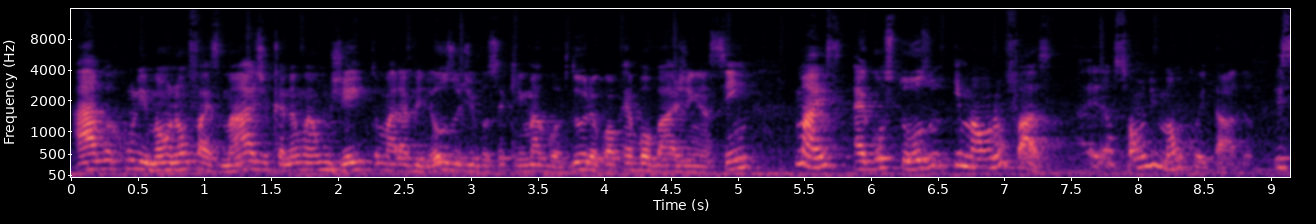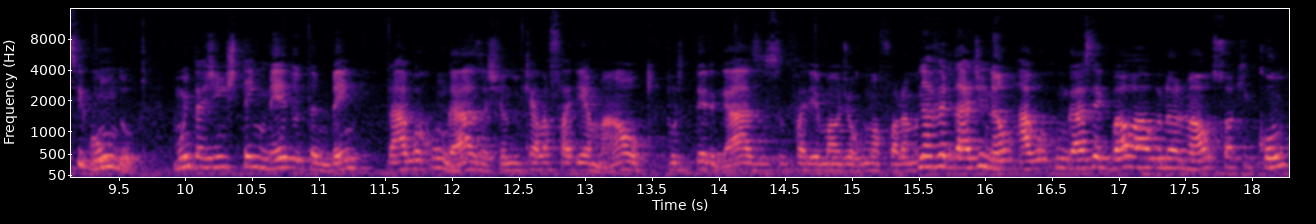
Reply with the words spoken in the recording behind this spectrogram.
água com limão não faz mágica, não é um jeito maravilhoso de você queimar gordura, qualquer bobagem assim, mas é gostoso e mal não faz é só um limão, coitado. E segundo, muita gente tem medo também da água com gás, achando que ela faria mal, que por ter gás isso faria mal de alguma forma. Na verdade, não. Água com gás é igual a água normal, só que com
